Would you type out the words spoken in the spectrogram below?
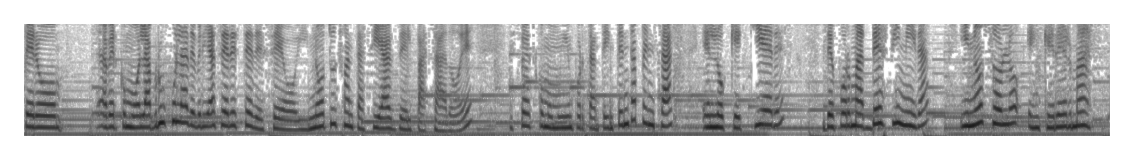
Pero, a ver, como la brújula debería ser este deseo y no tus fantasías del pasado, ¿eh? Esto es como muy importante. Intenta pensar en lo que quieres de forma definida y no solo en querer más.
